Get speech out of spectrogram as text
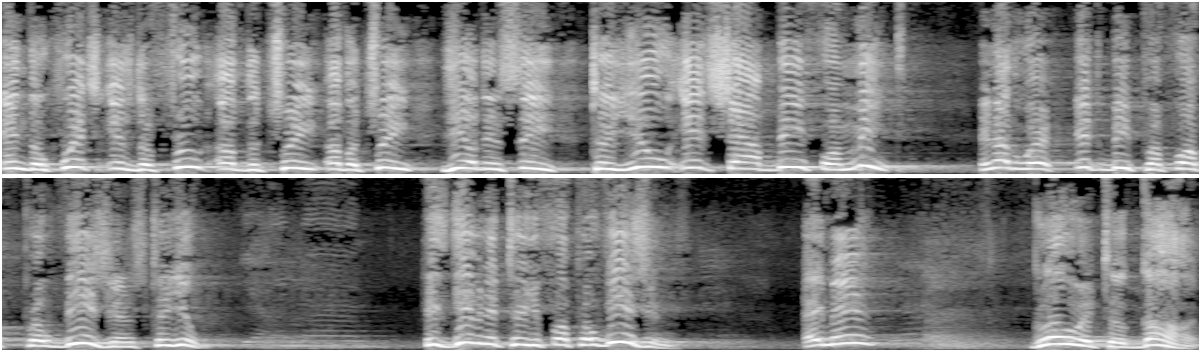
in the which is the fruit of the tree of a tree yielding seed. To you it shall be for meat. In other words, it be for provisions to you. He's giving it to you for provisions. Amen. Glory to God.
